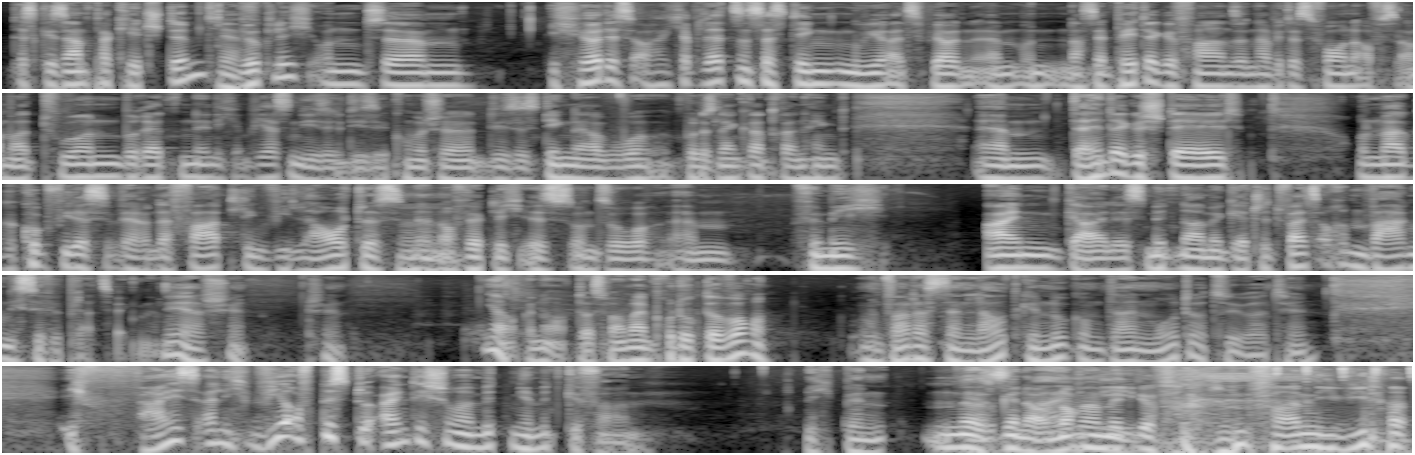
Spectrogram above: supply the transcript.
das Gesamtpaket stimmt, Ja. wirklich. Und ähm, ich höre das auch, ich habe letztens das Ding irgendwie, als wir ähm, nach St. Peter gefahren sind, habe ich das vorne aufs Armaturenbrett, nenn ich, wie heißt denn diese, diese komische, dieses Ding da, wo, wo das Lenkrad dran hängt, ähm, dahinter gestellt und mal geguckt, wie das während der Fahrt klingt, wie laut das Mhm. dann auch wirklich ist und so. Ähm, für mich ein geiles Mitnahme-Gadget, weil es auch im Wagen nicht so viel Platz wegnimmt. Ja, schön, schön. Ja, genau. Das war mein Produkt der Woche. Und war das denn laut genug, um deinen Motor zu übertönen? Ich weiß eigentlich, wie oft bist du eigentlich schon mal mit mir mitgefahren? Ich bin Also genau, noch nie. mitgefahren und fahre nie wieder.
